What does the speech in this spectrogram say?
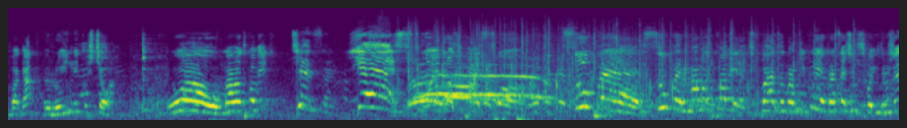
uwaga, ruiny kościoła? Wow, mam odpowiedź? Cięsem. Jest! Moi drodzy Państwo! Super, super, mam odpowiedź. Bardzo Wam dziękuję. Wracajcie do swoich drużyn.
